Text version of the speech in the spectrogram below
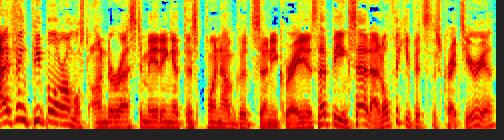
I think people are almost underestimating at this point how good Sonny Gray is. That being said, I don't think he fits this criteria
